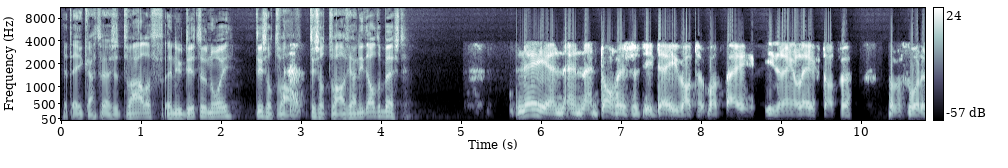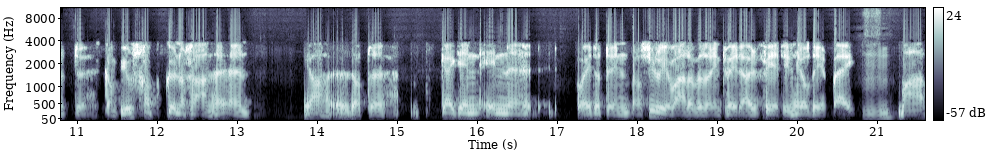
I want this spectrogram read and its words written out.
het EK 2012 en nu dit toernooi. Het is al 12, het is al 12 jaar niet al te best. Nee, en, en, en toch is het idee wat, wat bij iedereen leeft dat we, dat we voor het eh, kampioenschap kunnen gaan. Hè? En ja, eh, dat. eh, kijk, in, in, hoe heet het, in Brazilië waren we er in 2014 heel dichtbij. Maar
